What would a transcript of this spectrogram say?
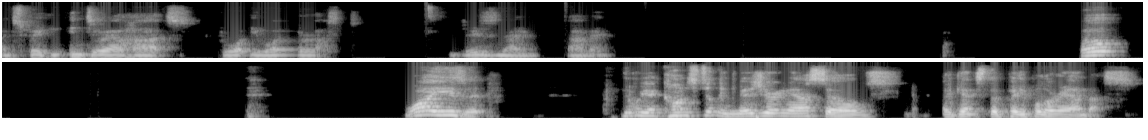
and speaking into our hearts for what you want for us. In Jesus' name, Amen. Well, why is it that we are constantly measuring ourselves against the people around us?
